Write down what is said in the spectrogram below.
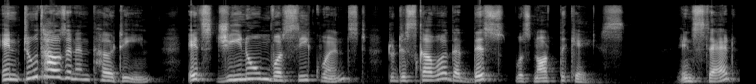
In 2013, its genome was sequenced to discover that this was not the case. Instead,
